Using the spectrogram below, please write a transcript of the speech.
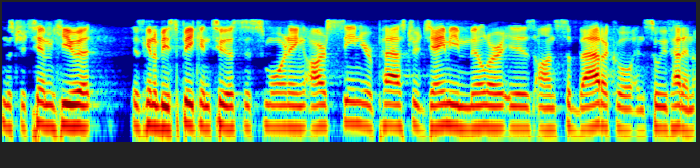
Mr. Tim Hewitt is going to be speaking to us this morning. Our senior pastor, Jamie Miller, is on sabbatical, and so we've had an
